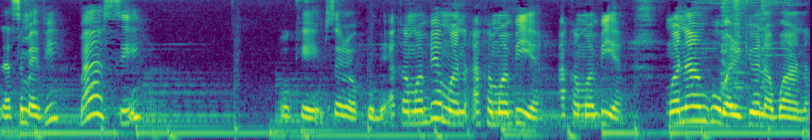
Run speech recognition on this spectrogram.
Nasema hivi basi Okay, mstari wa kumi. Akamwambia mwana, akamwambia akamwambia mwanangu, ubarikiwe na Bwana,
